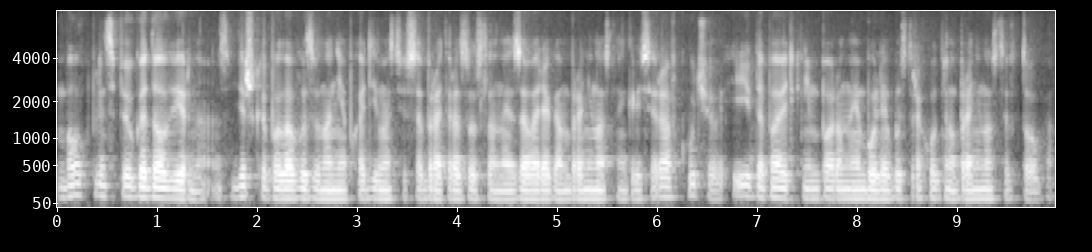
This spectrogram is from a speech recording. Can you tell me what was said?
Балк в принципе угадал верно. Задержка была вызвана необходимостью собрать разосланные за варягом броненосные крейсера в кучу и добавить к ним пару наиболее быстроходных броненосцев Тога.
